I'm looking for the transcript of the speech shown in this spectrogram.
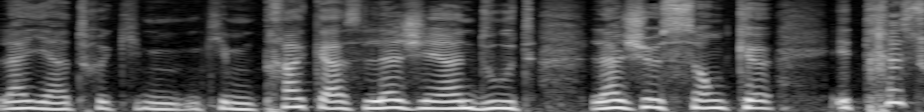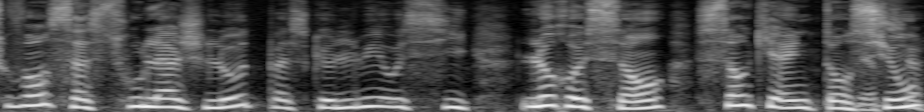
là il y a un truc qui, me- qui me tracasse, là j'ai un doute, là je sens que. Et très souvent ça soulage l'autre parce que lui aussi le ressent, sent qu'il y a une tension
